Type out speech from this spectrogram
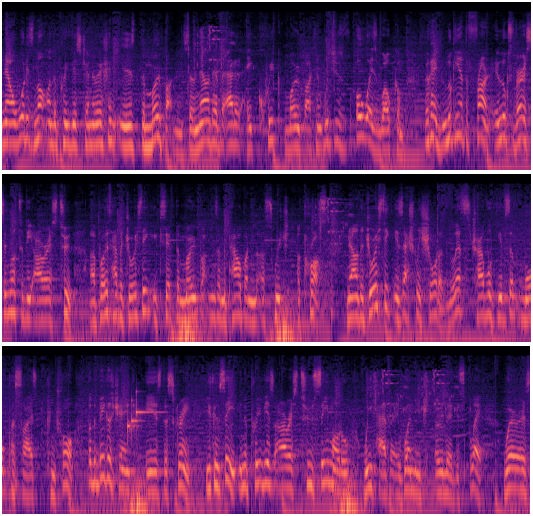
Now what is not on the previous generation is the mode button. So now they've added a quick mode button, which is always welcome. Okay, looking at the front, it looks very similar to the RS2. Uh, both have a joystick, except the mode buttons and the power button are switched across. Now the joystick is actually shorter. The less travel gives it more precise control. But the biggest change is the screen. You can see in the previous RS2C model, we have a 1 inch OLED display. Whereas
